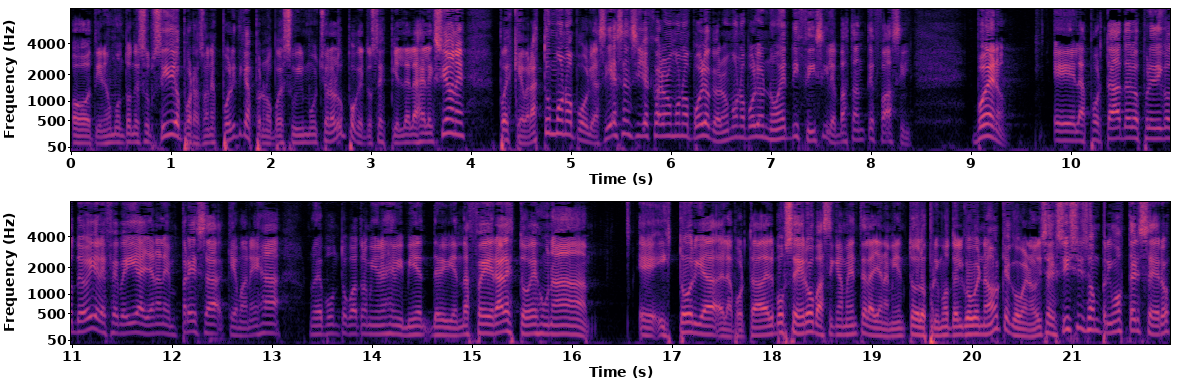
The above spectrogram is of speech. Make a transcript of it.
o tienes un montón de subsidios por razones políticas, pero no puedes subir mucho la luz porque entonces pierdes las elecciones, pues quebraste un monopolio. Así de sencillo es quebrar un monopolio. Quebrar un monopolio no es difícil, es bastante fácil. Bueno, eh, las portadas de los periódicos de hoy, el FBI allana la empresa que maneja 9.4 millones de, viviendas federales. Esto es una eh, historia de la portada del vocero, básicamente el allanamiento de los primos del gobernador, que el gobernador dice, sí, sí, son primos terceros,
